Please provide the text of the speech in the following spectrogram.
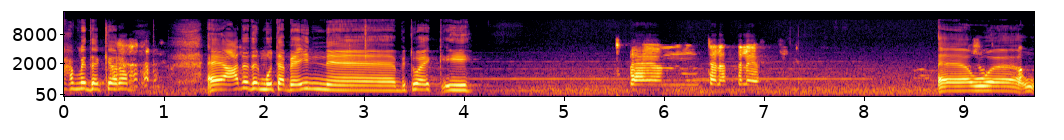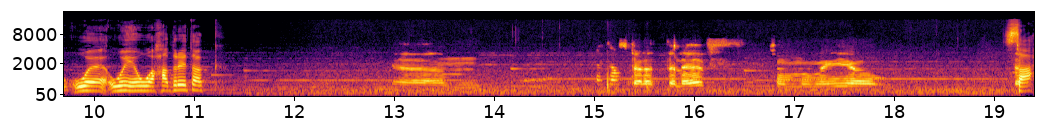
أحمدك يا رب. آه عدد المتابعين آه، بتوعك إيه؟ 3000 آه و و و وحضرتك؟ أم، 3000 840 صح.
